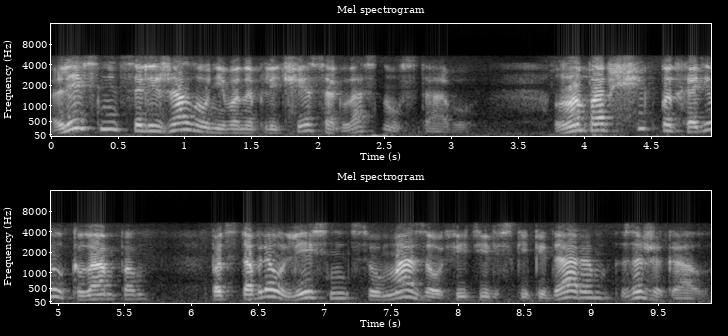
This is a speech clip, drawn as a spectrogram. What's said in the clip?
Лестница лежала у него на плече согласно уставу. Ламповщик подходил к лампам, подставлял лестницу, мазал фитиль скипидаром, зажигал.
